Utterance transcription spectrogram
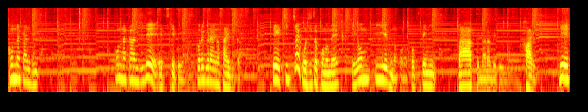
こんな感じ。こんな感じでつけています。これぐらいのサイズ感。で、ちっちゃい方、実はこのね、4PM のこの取っ手にバーっと並べています。はい。で、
